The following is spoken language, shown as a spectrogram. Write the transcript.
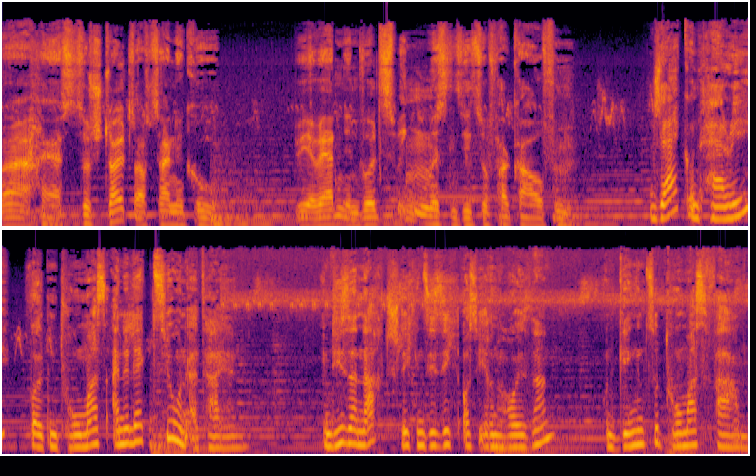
Ach, er ist zu stolz auf seine Kuh. Wir werden ihn wohl zwingen müssen, sie zu verkaufen. Jack und Harry wollten Thomas eine Lektion erteilen. In dieser Nacht schlichen sie sich aus ihren Häusern und gingen zu Thomas Farm.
